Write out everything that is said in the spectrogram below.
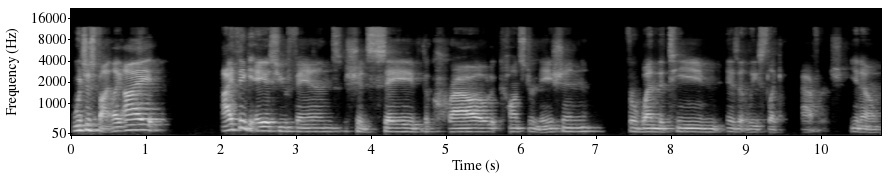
which is fine. Like I, I think ASU fans should save the crowd consternation for when the team is at least like average. You know,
